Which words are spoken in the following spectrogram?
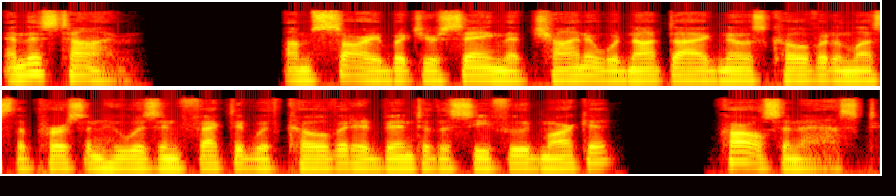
And this time. I'm sorry, but you're saying that China would not diagnose COVID unless the person who was infected with COVID had been to the seafood market? Carlson asked.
